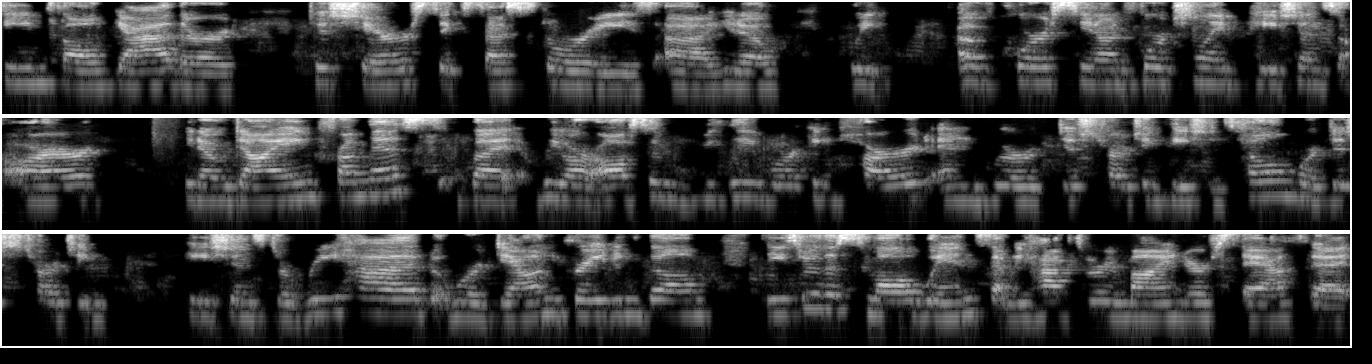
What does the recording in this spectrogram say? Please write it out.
teams all gathered to share success stories. Uh, you know, we, of course, you know, unfortunately, patients are, you know, dying from this, but we are also really working hard and we're discharging patients home. We're discharging patients to rehab. We're downgrading them. These are the small wins that we have to remind our staff that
